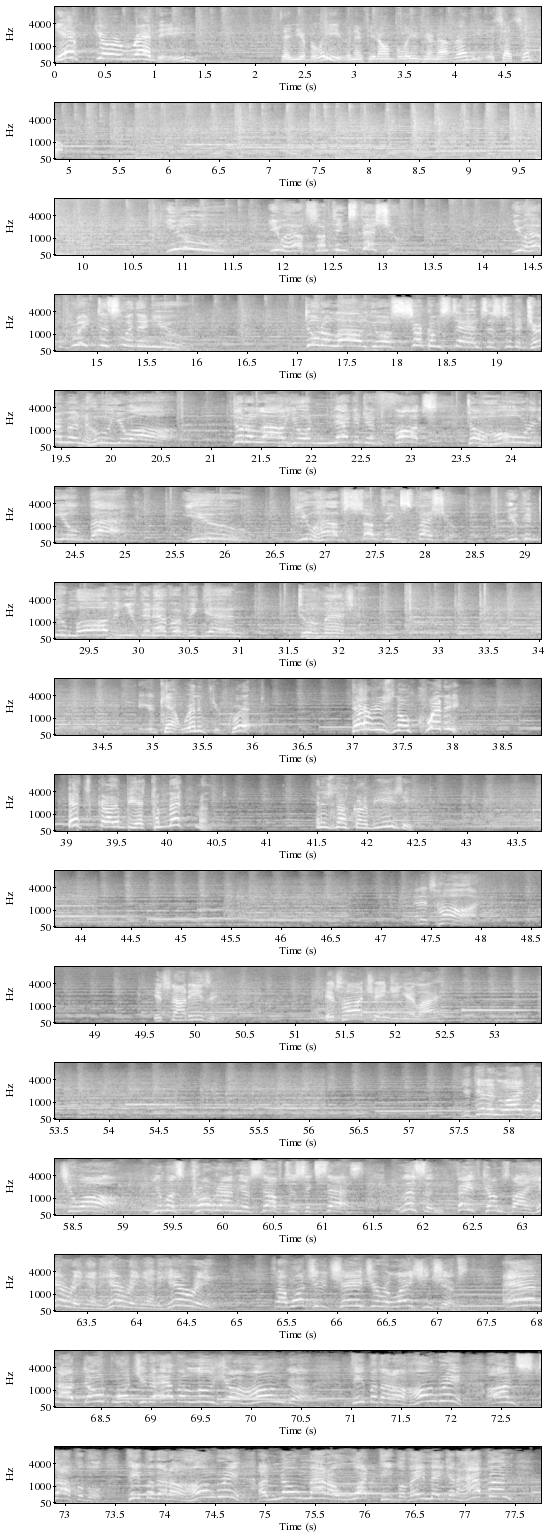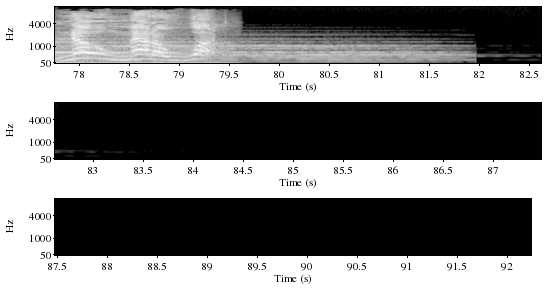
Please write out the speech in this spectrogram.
if you're ready, then you believe. And if you don't believe, you're not ready. It's that simple. You, you have something special. You have greatness within you. Don't allow your circumstances to determine who you are. Don't allow your negative thoughts to hold you back. You, you have something special. You can do more than you can ever begin to imagine. You can't win if you quit. There is no quitting. It's got to be a commitment. And it's not going to be easy. And it's hard. It's not easy. It's hard changing your life. You get in life what you are. You must program yourself to success. Listen, faith comes by hearing and hearing and hearing. I want you to change your relationships. And I don't want you to ever lose your hunger. People that are hungry are unstoppable. People that are hungry are no matter what people. They make it happen no matter what.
